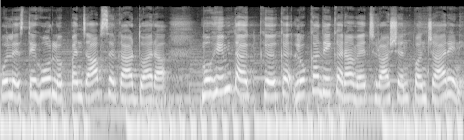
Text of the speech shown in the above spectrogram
ਪੁਲਿਸ ਤੇ ਹੋਰ ਲੋਕ ਪੰਜਾਬ ਸਰਕਾਰ ਦੁਆਰਾ ਮੁਹਿੰਮ ਤੱਕ ਲੋਕਾਂ ਦੇ ਘਰਾਂ ਵਿੱਚ ਰਾਸ਼ਨ ਪਹੁੰਚਾ ਰਹੇ ਨੇ।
